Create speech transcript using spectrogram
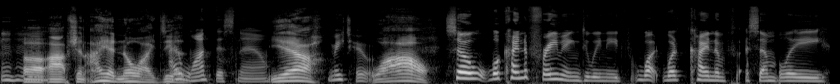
Mhm. uh, option. I had no idea. I want this now. yeah. Me too. Wow. So, what kind of framing do we need? What what kind of assembly,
